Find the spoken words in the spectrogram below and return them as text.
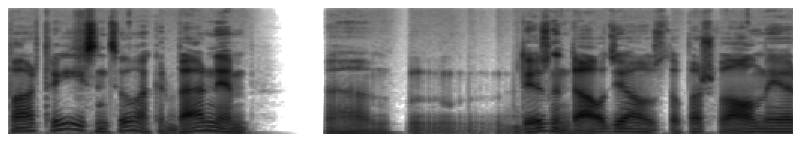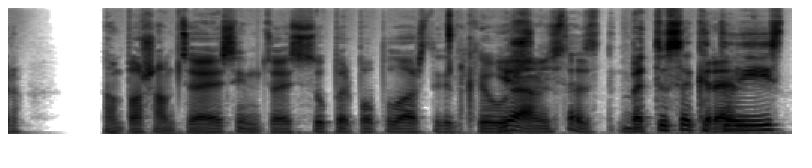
pār 30 cilvēku ar bērniem diezgan daudz jau uz to pašu Valmieru. Tam pašām cēsīm, cēsīs super populārs tagad kļūst. Jā, viņš tāds Bet tu saki, ka tu īsti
